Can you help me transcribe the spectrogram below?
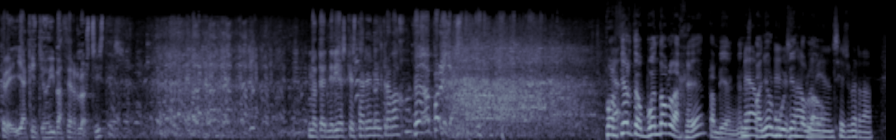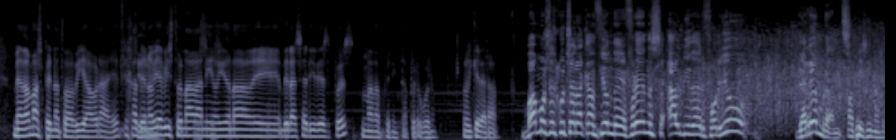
Creía que yo iba a hacer los chistes. ¿No tendrías que estar en el trabajo? ¡Ah, por ella! Por cierto, buen doblaje, ¿eh? También. En da- español muy bien está doblado. bien, sí, es verdad. Me ha dado más pena todavía ahora, ¿eh? Fíjate, Sí, no había visto nada ni oído nada de, de la serie después. Me ha dado penita, pero bueno, ahí quedará. Vamos a escuchar la canción de Friends, I'll Be There For You, de Rembrandt. Guapísima esa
